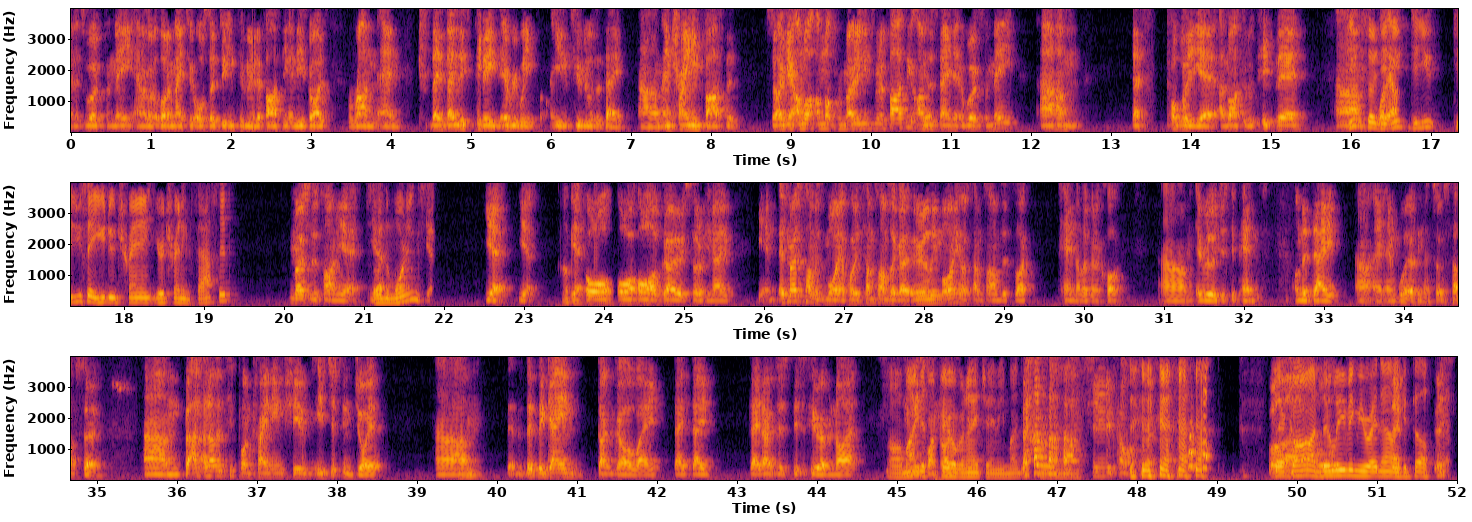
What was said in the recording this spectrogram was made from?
and it's worked for me. And I've got a lot of mates who also do intermittent fasting, and these guys run and they, they lift PBs every week, eating two meals a day, um, and training fasted. So again, I'm not I'm not promoting intermittent fasting. I'm Yep. just saying that it works for me. Um, that's probably yeah a nice little tip there. so, Um, so what did you did you did you say you do training you're training fasted Most of the time, yeah, so yeah, in the mornings Yeah. yeah, yeah. okay Yeah, or, or, or I'll go sort of, you know, yeah, most of the time it's morning. Probably sometimes I go early morning or sometimes it's like 10, 11 o'clock. Um, it really just depends on the day uh, and, and work and that sort of stuff. So, um, but another tip on training, Shiv, is just enjoy it. Um, the, the, the gains don't go away. They, they, they don't just disappear overnight. oh mine disappear overnight jamie mine disappear overnight Shiv, come on. Well, they're uh, gone they're leaving me right now i can tell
